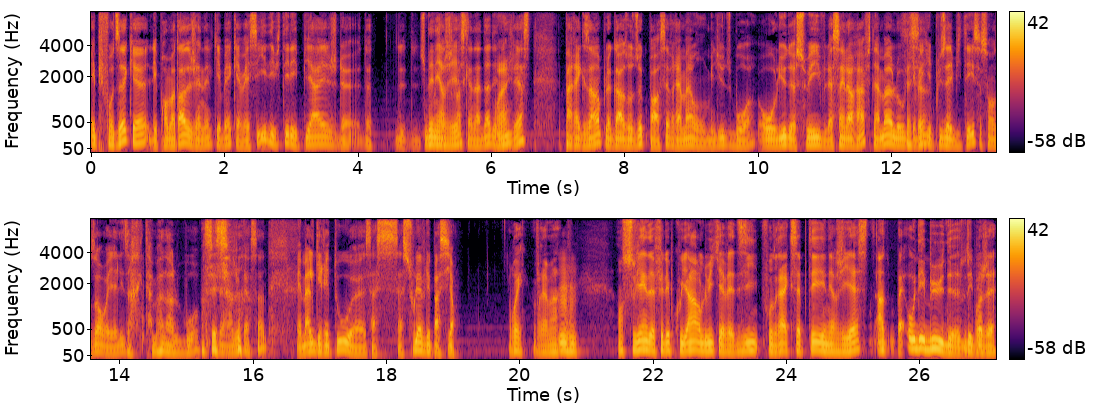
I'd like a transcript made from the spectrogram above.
Et puis, il faut dire que les promoteurs de GNL Québec avaient essayé d'éviter les pièges de, de, D'énergie. Canada d'énergiste. Par exemple, le gazoduc passait vraiment au milieu du bois. Au lieu de suivre le Saint-Laurent, finalement, là où le C'est Québec ça. est le plus habité, ils se sont dit, on va y aller directement dans le bois pour déranger personne. Mais malgré tout, euh, ça, ça soulève les passions. Oui, vraiment. Mhm. On se souvient de Philippe Couillard, lui, qui avait dit qu'il faudrait accepter Énergie Est en- ben, au début de- du début. projet.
